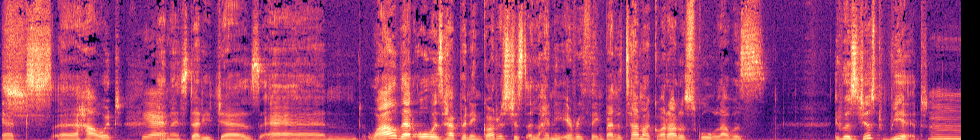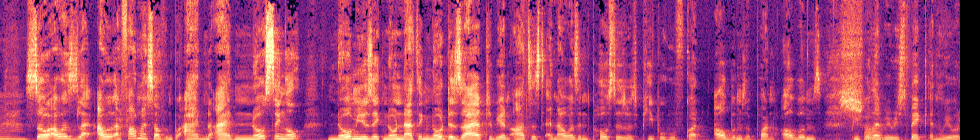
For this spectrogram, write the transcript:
at uh, Howard. Yeah. And I studied jazz. And while that all was happening, God was just aligning everything. By the time I got out of school, I was, it was just weird. Mm. So I was like, I, I found myself in, I had, I had no single, no music, no nothing, no desire to be an artist. And I was in posters with people who've got albums upon albums, people that we respect. And we were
